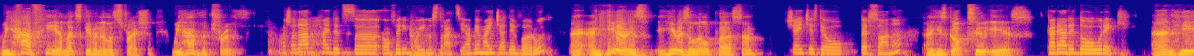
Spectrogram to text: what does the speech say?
we have here, let's give an illustration. We have the truth. Așadar, haideți să oferim o ilustrație. Avem aici adevărul A- And here is here is a little person, și aici este o persoană and he's got two ears, care are două urechi. and he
